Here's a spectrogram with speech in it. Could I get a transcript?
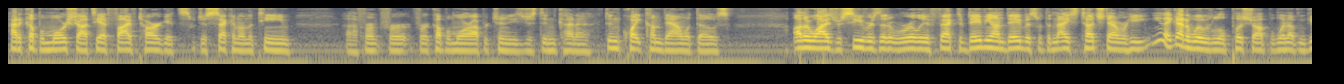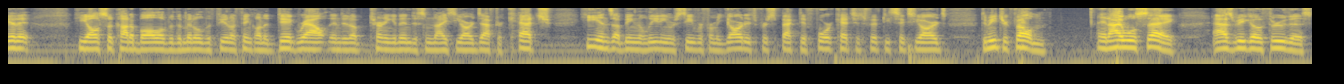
Had a couple more shots. He had five targets, which is second on the team uh, for, for for a couple more opportunities. Just didn't kind of didn't quite come down with those. Otherwise, receivers that were really effective. Davion Davis with a nice touchdown where he, you know, got away with a little push up and went up and get it. He also caught a ball over the middle of the field, I think, on a dig route, ended up turning it into some nice yards after catch. He ends up being the leading receiver from a yardage perspective, four catches, 56 yards. Demetric Felton, and I will say, as we go through this,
